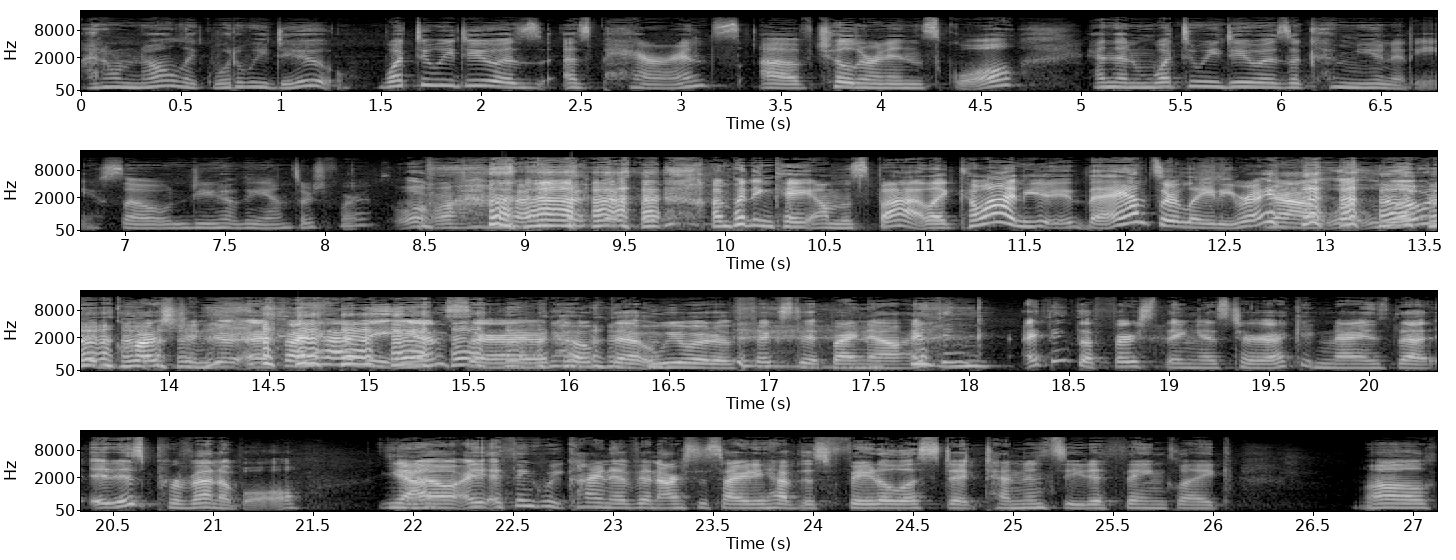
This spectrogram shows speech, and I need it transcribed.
I don't know like what do we do? What do we do as as parents of children in school? And then what do we do as a community? So, do you have the answers for it? I'm putting Kate on the spot. Like, come on, you the answer lady, right? Yeah, lo- loaded question. If I had the answer, I would hope that we would have fixed it by now. I think I think the first thing is to recognize that it is preventable. Yeah. You know, I, I think we kind of in our society have this fatalistic tendency to think like, well,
